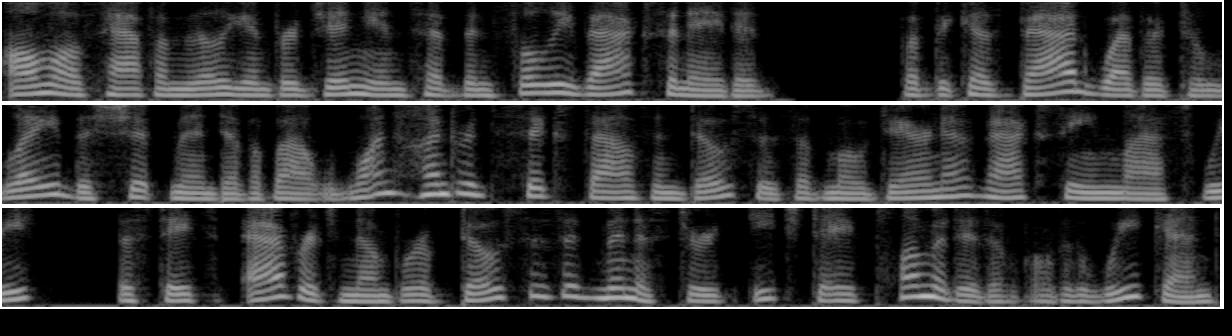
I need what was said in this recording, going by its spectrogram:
Almost half a million Virginians have been fully vaccinated, but because bad weather delayed the shipment of about 106,000 doses of Moderna vaccine last week, the state's average number of doses administered each day plummeted over the weekend,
